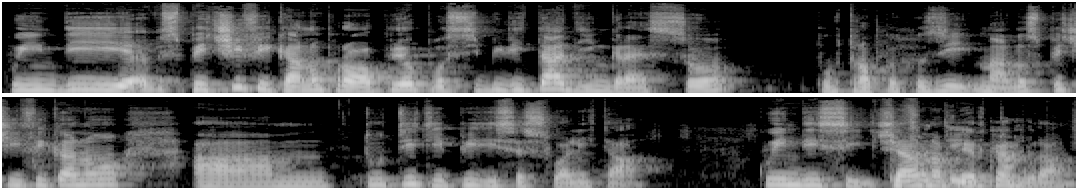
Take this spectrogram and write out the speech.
Quindi eh, specificano proprio possibilità di ingresso, purtroppo è così, ma lo specificano a mm, tutti i tipi di sessualità. Quindi sì, c'è un'apertura.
